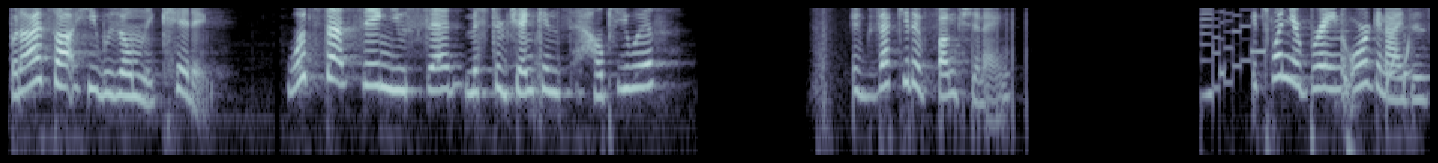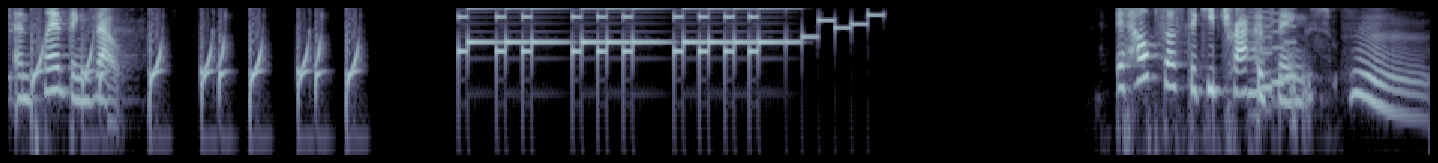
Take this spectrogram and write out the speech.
but I thought he was only kidding. What's that thing you said Mr. Jenkins helps you with? Executive functioning. It's when your brain organizes and plans things out. It helps us to keep track of things. Hmm.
